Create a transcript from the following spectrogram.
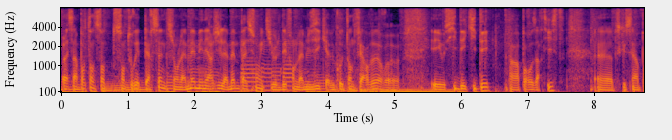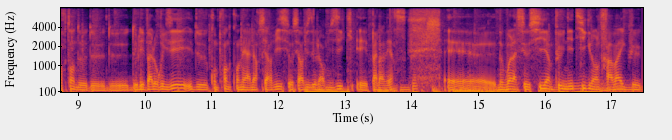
voilà, c'est important de s'en- s'entourer de personnes qui ont la même énergie, la même passion et qui veulent défendre la musique avec autant de ferveur euh, et aussi d'équité par rapport aux artistes, euh, parce que c'est important de, les valoriser et de comprendre qu'on est à leur service et au service de leur musique et pas l'inverse. Donc voilà, c'est aussi un peu une éthique dans le travail que,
